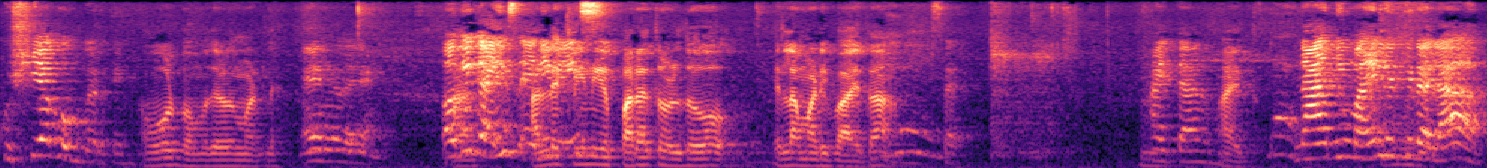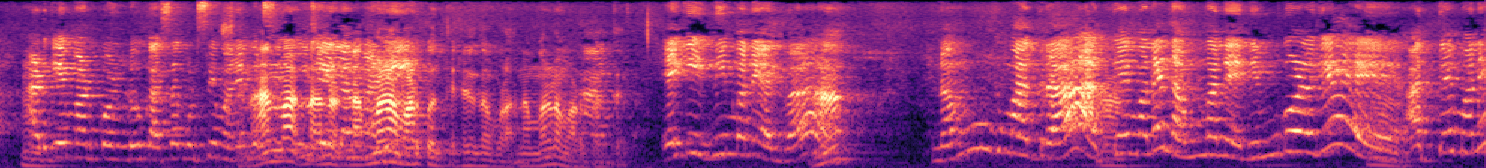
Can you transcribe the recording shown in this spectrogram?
ಖುಷಿಯಾಗಿ ಹೋಗಿ ಬರ್ತೀನಿ. ಓಡ್ ಬಾ ಮಾಡ್ಲಿ. ಓಕೆ ಗೈಸ್ ಅಲ್ಲೇ ಕ್ಲೀನಿಗೆ ಪರೆ ತೊಳೆದು ಎಲ್ಲ ಮಾಡಿ ಬಾ ಆಯ್ತಾ? ಆಯ್ತಾ? ಆಯ್ತು. ನಾನ್ ನೀವ್ ಮನೇಲಿ ಇರ್ತೀರಲ್ಲ ಅಡ್ಗೆ ಮಾಡ್ಕೊಂಡು ಕಸ ಗುಡ್ಸಿ ಮನೆ ನಮ್ಮನ್ನ ಮಾಡಿ. ಮಾಡ್ಕೊತೀನಿ ನಮ್ಮನ್ನ ಮಾಡ್ಕೊತೀನಿ. ಏಕೆ ಇದ್ ನಿಮ್ ಮನೆ ಅಲ್ವಾ? ನಮ್ಗ್ ಮಾತ್ರ ಅತ್ತೆ ಮನೆ ನಮ್ ಮನೆ ನಿಮ್ಗೊಳಗೆ ಅತ್ತೆ ಮನೆ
